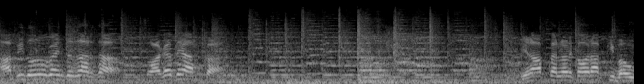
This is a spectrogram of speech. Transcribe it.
आप ही दोनों का इंतज़ार था। स्वागत है आपका। ये आपका लड़का और आपकी बहू।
